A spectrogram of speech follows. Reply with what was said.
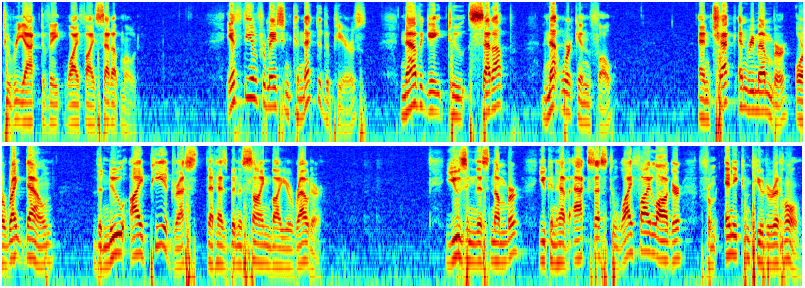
to reactivate Wi-Fi setup mode. If the information connected appears, navigate to Setup, Network Info, and check and remember or write down the new IP address that has been assigned by your router. Using this number, you can have access to Wi-Fi Logger from any computer at home.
